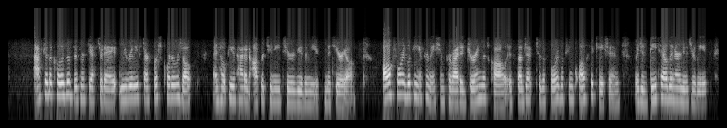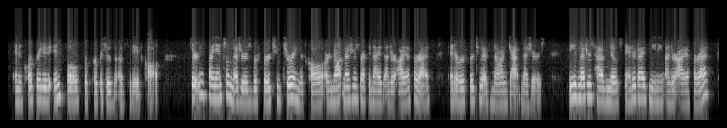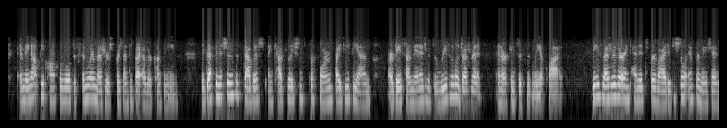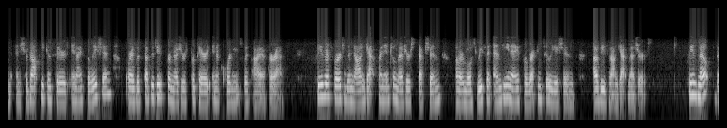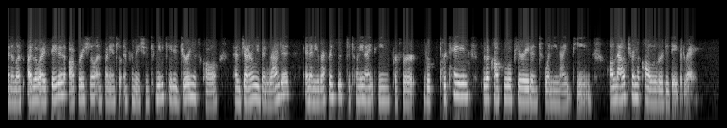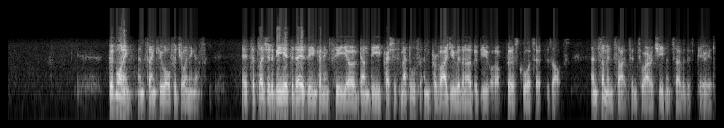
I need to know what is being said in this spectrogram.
After the close of business yesterday, we released our first quarter results and hope you've had an opportunity to review the material. All forward-looking information provided during this call is subject to the forward-looking qualification, which is detailed in our news release and incorporated in full for purposes of today's call. Certain financial measures referred to during this call are not measures recognized under IFRS and are referred to as non-GAAP measures. These measures have no standardized meaning under IFRS and may not be comparable to similar measures presented by other companies. The definitions established and calculations performed by DPM are based on management's reasonable judgment and are consistently applied. These measures are intended to provide additional information and should not be considered in isolation or as a substitute for measures prepared in accordance with IFRS. Please refer to the non-GAAP financial measures section of our most recent MD&A for reconciliations of these non-GAAP measures. Please note that unless otherwise stated, operational and financial information communicated during this call have generally been rounded, and any references to 2019 pertain to the comparable period in 2019. I'll now turn the call over to David Rae. Good morning, and thank you all for joining us. It's a pleasure to be here today as the incoming CEO of Dundee Precious Metals and provide you with an overview of our first quarter results and some insights into our achievements over this period.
